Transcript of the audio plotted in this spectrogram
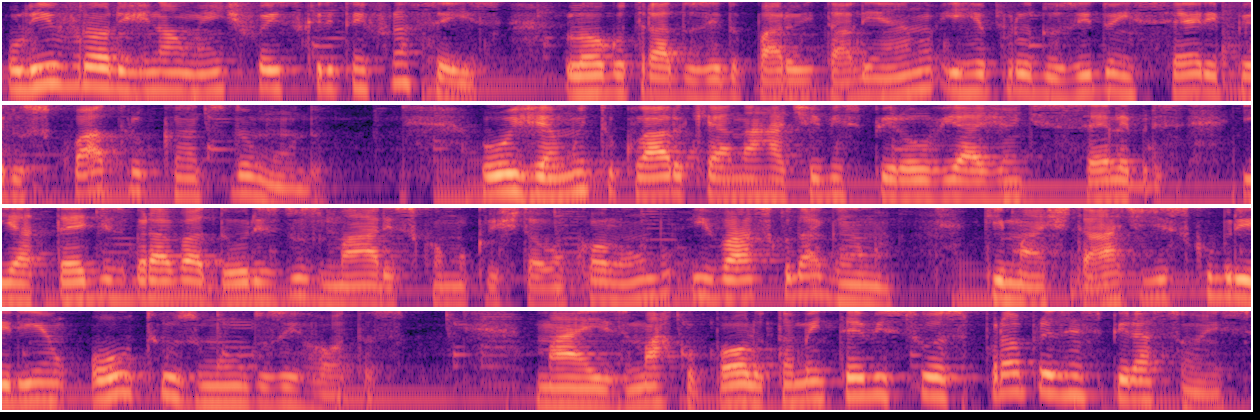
O livro originalmente foi escrito em francês, logo traduzido para o italiano e reproduzido em série pelos quatro cantos do mundo. Hoje é muito claro que a narrativa inspirou viajantes célebres e até desbravadores dos mares como Cristóvão Colombo e Vasco da Gama, que mais tarde descobririam outros mundos e rotas mas Marco Polo também teve suas próprias inspirações,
